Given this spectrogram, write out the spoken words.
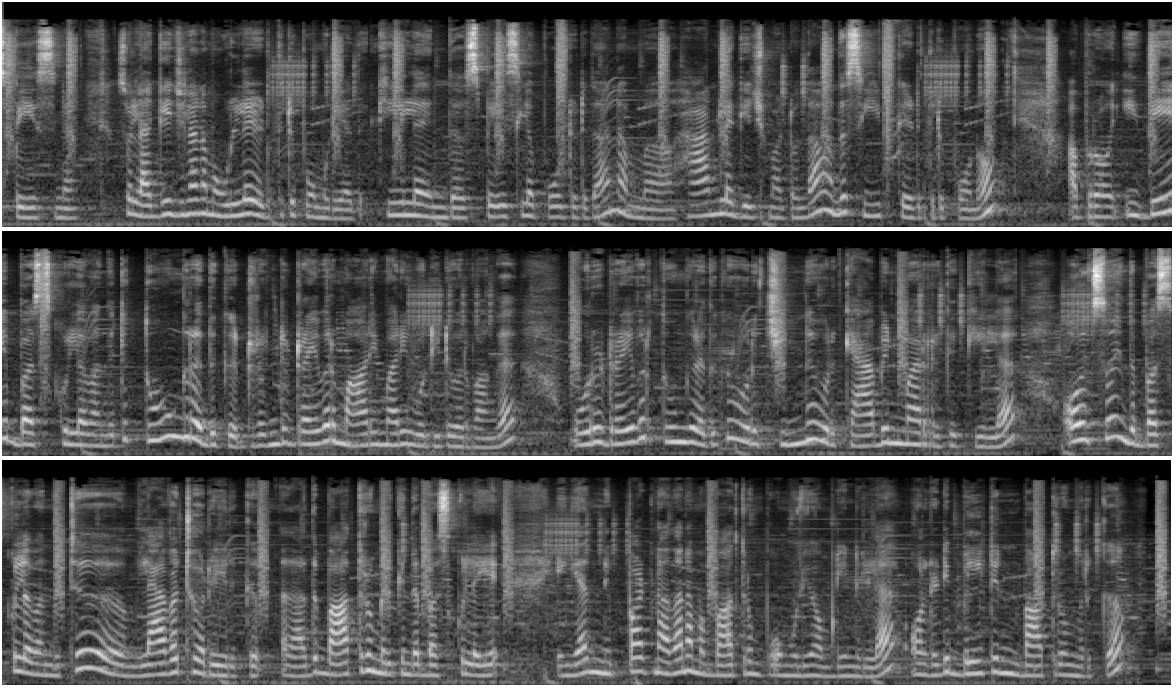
ஸ்பேஸ்னு ஸோ லக்கேஜ்லாம் நம்ம உள்ளே எடுத்துகிட்டு போக முடியாது. கீழே இந்த ஸ்பேஸில் போட்டுட்டு தான் நம்ம ஹேண்ட் லக்கேஜ் மட்டும்தான் வந்து சீட்டுக்கு எடுத்துகிட்டு போகணும். அப்புறம் இதே பஸ்க்குள்ளே வந்துட்டு தூங்குறதுக்கு ரெண்டு டிரைவர் மாறி மாறி ஓட்டிகிட்டு வருவாங்க. ஒரு டிரைவர் தூங்குறதுக்கு ஒரு சின்ன ஒரு கேபின் மாதிரி இருக்குது கீழே. ஆல்சோ இந்த பஸ்க்குள்ளே வந்துட்டு லேவட்டோரி இருக்குது அதாவது பாத்ரூம் இருக்குது இந்த பஸ்க்குள்ளேயே எங்கேயாவது நிப்பாட்டினா தான் நம்ம பாத்ரூம் போக முடியும் அப்படின்னு இல்லை. ஆல்ரெடி பில்டின் பாத்ரூம் இருக்குது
